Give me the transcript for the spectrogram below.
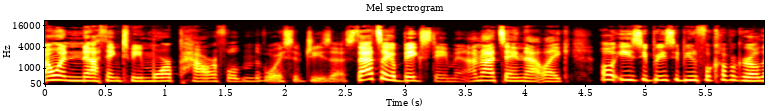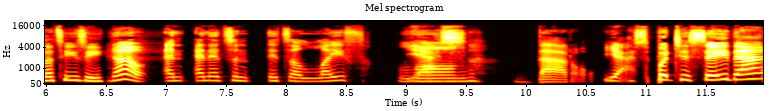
I want nothing to be more powerful than the voice of Jesus. That's like a big statement. I'm not saying that like, oh, easy breezy, beautiful cover girl. That's easy. No, and and it's an it's a lifelong battle. Yes. But to say that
